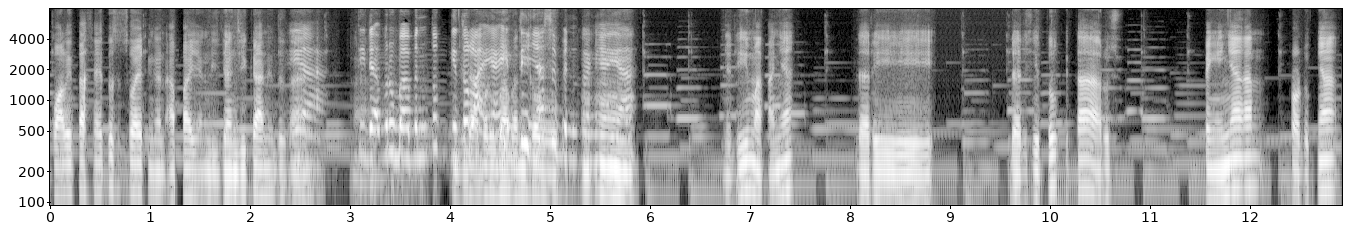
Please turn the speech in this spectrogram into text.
kualitasnya itu sesuai dengan apa yang dijanjikan itu kan Iya, Nah, tidak berubah bentuk gitulah ya berubah intinya bentuk. sebenarnya Mm-mm. ya. jadi makanya dari dari situ kita harus pengennya kan produknya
